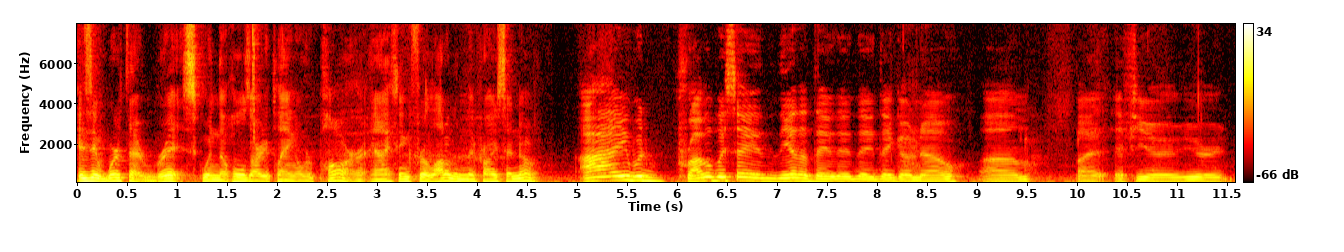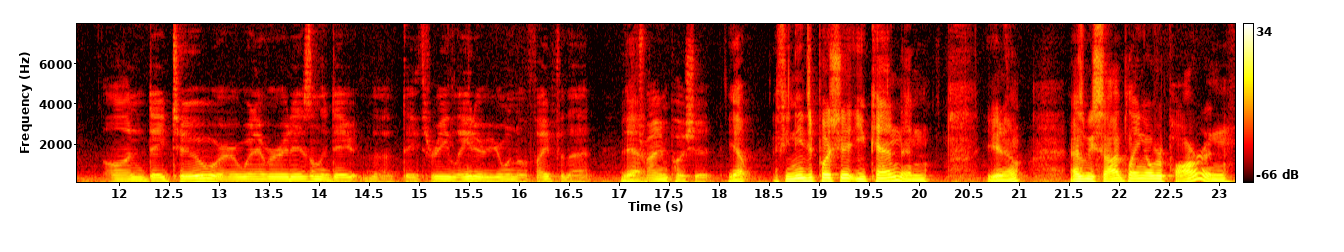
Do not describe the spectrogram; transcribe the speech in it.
is it worth that risk when the hole's already playing over par? And I think for a lot of them, they probably said no. I would probably say yeah that they they, they, they go no. Um, but if you're you're on day two or whatever it is on the day the day three later, you're going to fight for that. Yeah. Try and push it. Yep. If you need to push it, you can. And, you know, as we saw it playing over par, and,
